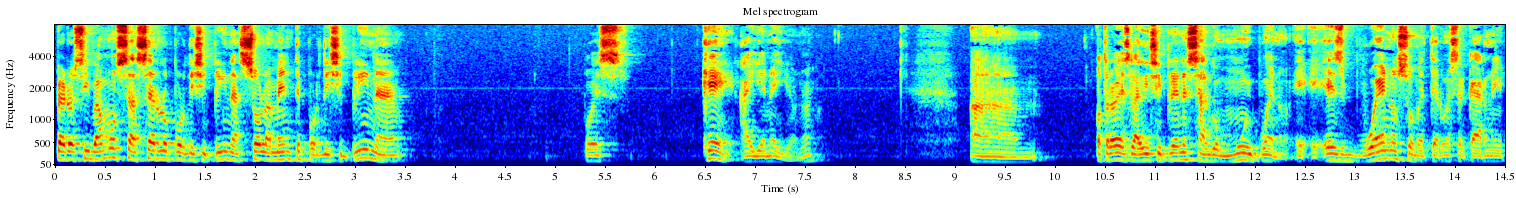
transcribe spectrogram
pero si vamos a hacerlo por disciplina, solamente por disciplina, pues, ¿qué hay en ello? No? Otra vez, la disciplina es algo muy bueno. E, e, es bueno someter nuestra carne.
